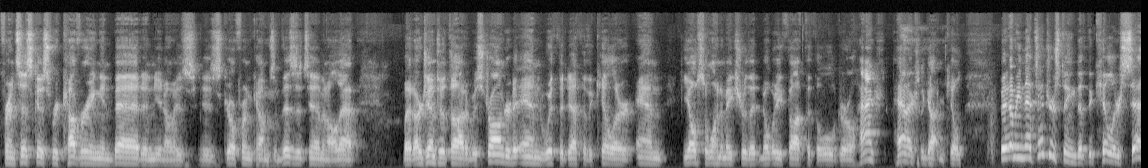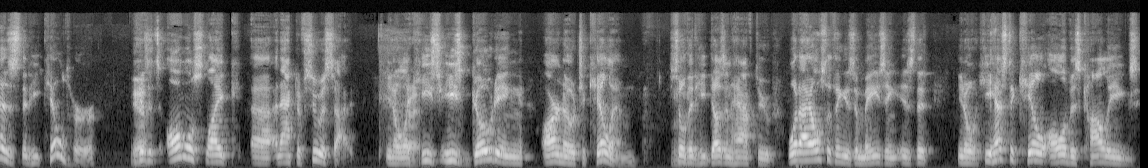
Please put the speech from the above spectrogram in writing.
Franciscus recovering in bed, and you know his his girlfriend comes and visits him and all that. But Argento thought it was stronger to end with the death of the killer, and he also wanted to make sure that nobody thought that the little girl had, had actually gotten killed. But I mean, that's interesting that the killer says that he killed her because yeah. it's almost like uh, an act of suicide. You know, like Right. he's he's goading Arno to kill him so Mhm. that he doesn't have to. What I also think is amazing is that you know he has to kill all of his colleagues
